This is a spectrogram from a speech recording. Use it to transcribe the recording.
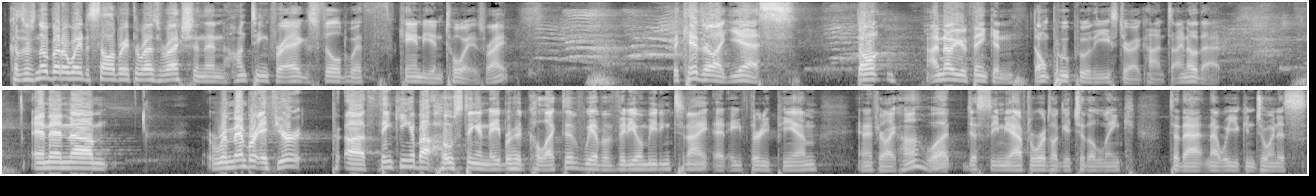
Because there's no better way to celebrate the resurrection than hunting for eggs filled with candy and toys, right? The kids are like, yes. Don't. I know you're thinking, don't poo-poo the Easter egg hunt. I know that. And then um, remember, if you're uh, thinking about hosting a neighborhood collective, we have a video meeting tonight at 8:30 p.m. And if you're like, "Huh, what?" Just see me afterwards. I'll get you the link to that, and that way you can join us.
